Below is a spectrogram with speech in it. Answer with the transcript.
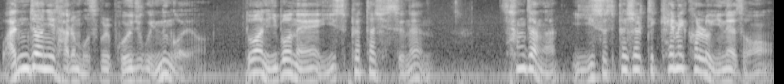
완전히 다른 모습을 보여주고 있는 거예요. 또한 이번에 이스페타시스는 상장한 이 이스 스페셜티 케미컬로 인해서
